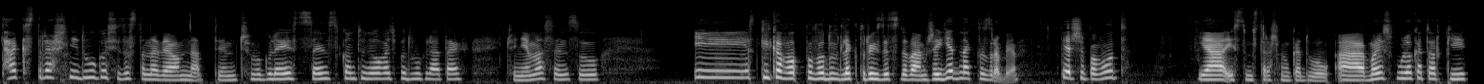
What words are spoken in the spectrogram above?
Tak strasznie długo się zastanawiałam nad tym, czy w ogóle jest sens kontynuować po dwóch latach, czy nie ma sensu. I jest kilka powodów, dla których zdecydowałam, że jednak to zrobię. Pierwszy powód, ja jestem straszną gadułą, a moje współlokatorki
